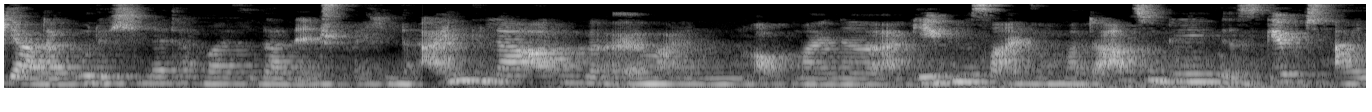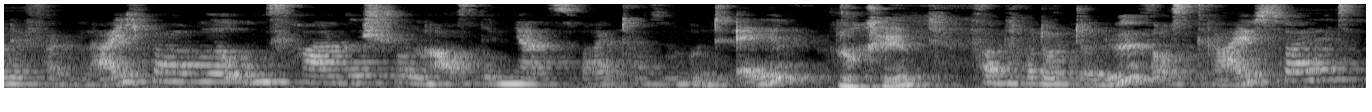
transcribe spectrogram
ja, da wurde ich netterweise dann entsprechend eingeladen, äh, ein, auch meine Ergebnisse einfach mal darzulegen. Es gibt eine vergleichbare Umfrage schon aus dem Jahr 2011 okay. von Frau Dr. Löw aus Greifswald.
